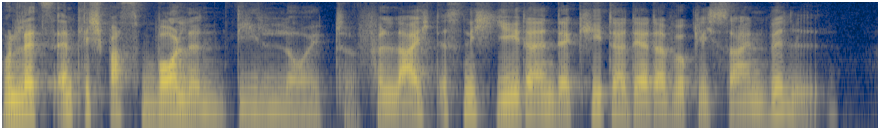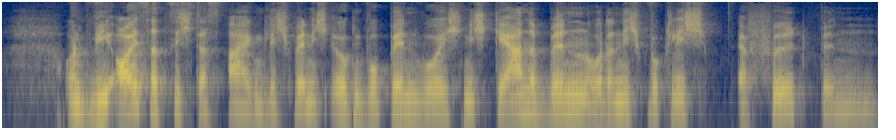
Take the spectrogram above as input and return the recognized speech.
und letztendlich, was wollen die Leute? Vielleicht ist nicht jeder in der Kita, der da wirklich sein will. Und wie äußert sich das eigentlich, wenn ich irgendwo bin, wo ich nicht gerne bin oder nicht wirklich erfüllt bin?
